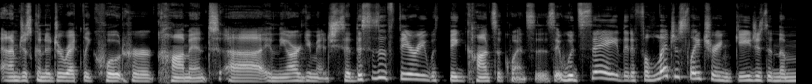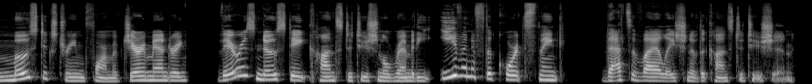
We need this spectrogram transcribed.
And I'm just going to directly quote her comment uh, in the argument. She said, This is a theory with big consequences. It would say that if a legislature engages in the most extreme form of gerrymandering, there is no state constitutional remedy, even if the courts think that's a violation of the Constitution.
